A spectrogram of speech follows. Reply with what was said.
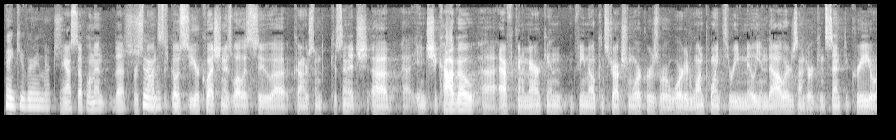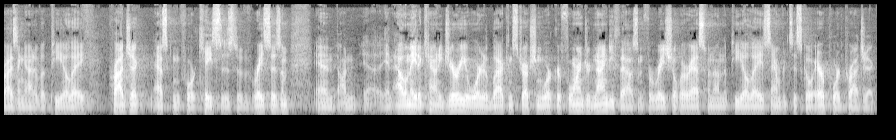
Thank you very much. May I supplement that Sure, response? Mr. It goes to your question as well as to uh, Congressman Kucinich. Uh, uh, in Chicago, uh, African-American and female construction workers were awarded $1.3 million under a consent decree arising out of a PLA project asking for cases of racism. And on, uh, in Alameda County, jury awarded a black construction worker $490,000 for racial harassment on the PLA San Francisco Airport project.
